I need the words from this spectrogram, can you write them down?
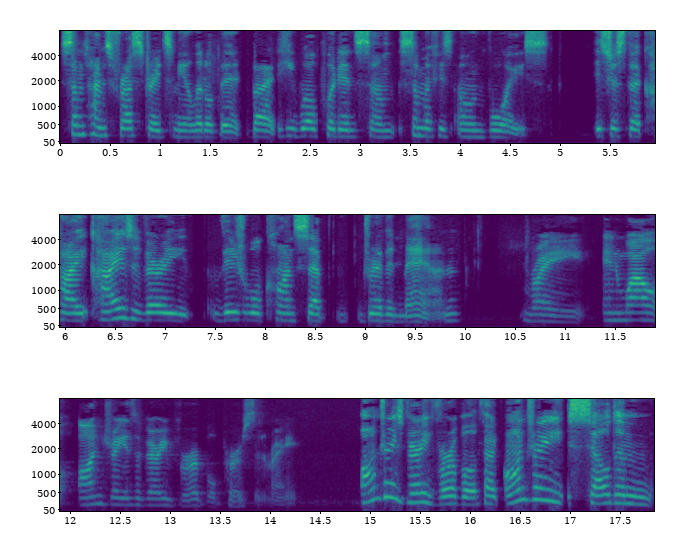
sometimes frustrates me a little bit, but he will put in some, some of his own voice. It's just that Kai, Kai is a very visual concept driven man. Right. And while Andre is a very verbal person, right? Andre is very verbal. In fact, Andre seldom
